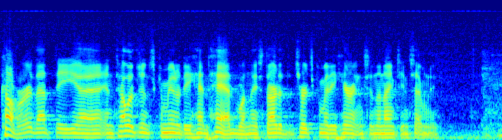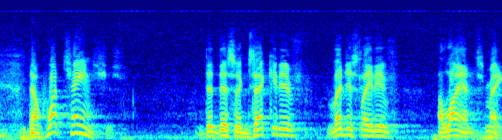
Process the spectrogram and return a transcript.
cover that the uh, intelligence community had had when they started the church committee hearings in the 1970s. Now, what changes did this executive legislative alliance make?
